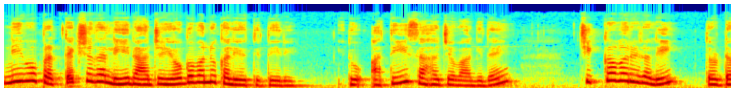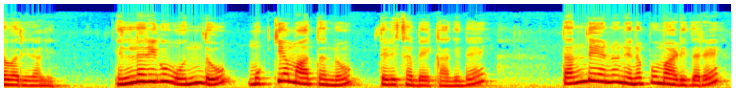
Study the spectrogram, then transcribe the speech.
ನೀವು ಪ್ರತ್ಯಕ್ಷದಲ್ಲಿ ರಾಜಯೋಗವನ್ನು ಕಲಿಯುತ್ತಿದ್ದೀರಿ. ಇದು ಅತೀ ಸಹಜವಾಗಿದೆ. ಚಿಕ್ಕವರಿರಲಿ, ದೊಡ್ಡವರಿರಲಿ. ಎಲ್ಲರಿಗೂ ಒಂದು ಮುಖ್ಯ ಮಾತನ್ನು ತಿಳಿಸಬೇಕಾಗಿದೆ. ತಂದೆಯನ್ನು ನೆನಪು ಮಾಡಿದರೆ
